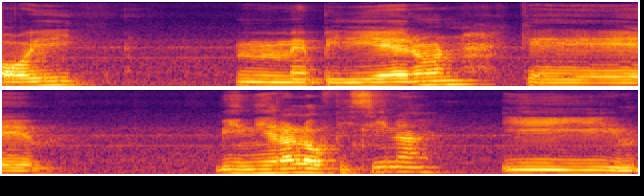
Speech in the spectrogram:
hoy me pidieron que viniera a la oficina y,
